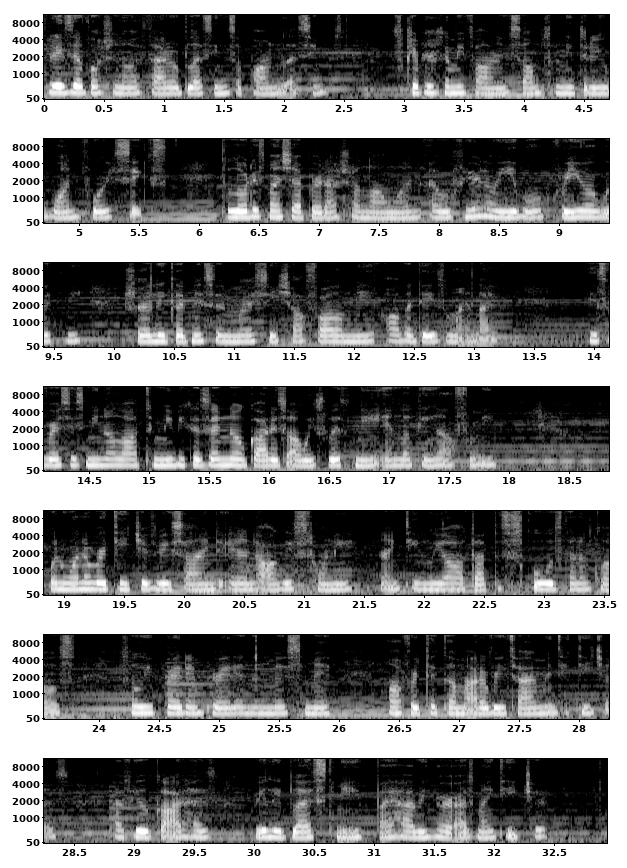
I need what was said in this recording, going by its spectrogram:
Today's devotional is titled Blessings Upon Blessings. Scripture can be found in Psalm 23 1 4 6. The Lord is my shepherd, I shall not want. I will fear no evil, for you are with me. Surely goodness and mercy shall follow me all the days of my life. These verses mean a lot to me because I know God is always with me and looking out for me. When one of our teachers resigned in August 2019, we all thought the school was going to close. So we prayed and prayed, and then Miss Smith offered to come out of retirement to teach us. I feel God has really blessed me by having her as my teacher.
